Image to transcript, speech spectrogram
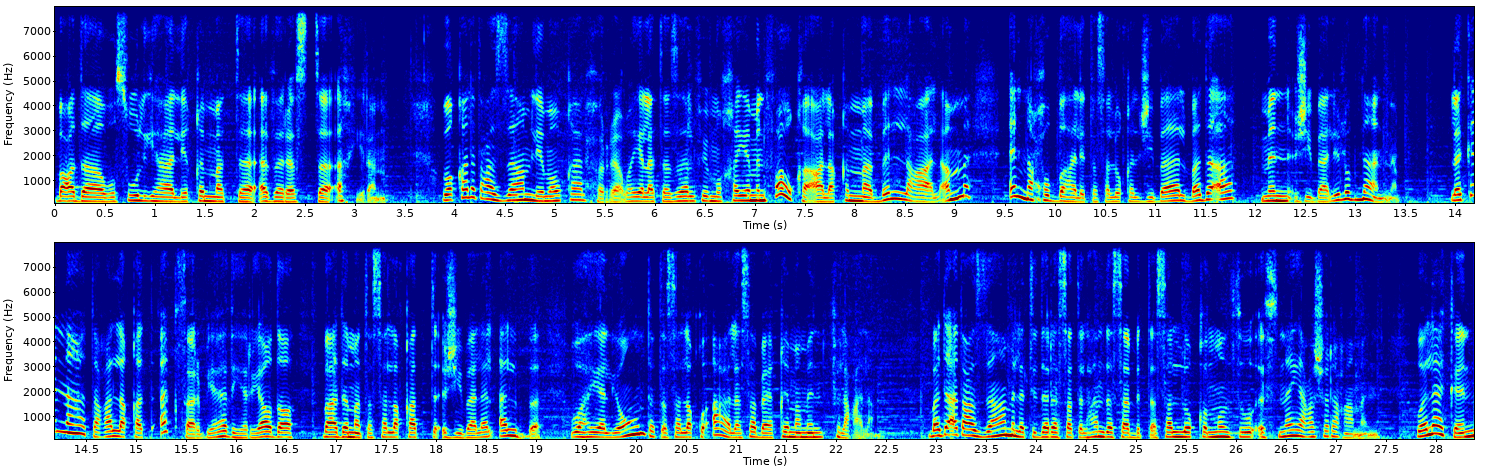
بعد وصولها لقمة إيفرست أخيراً. وقالت عزام لموقع الحرة وهي لا تزال في مخيم فوق أعلى قمة بالعالم إن حبها لتسلق الجبال بدأ من جبال لبنان. لكنها تعلقت أكثر بهذه الرياضة بعدما تسلقت جبال الألب وهي اليوم تتسلق أعلى سبع قمم في العالم. بدأت عزام التي درست الهندسة بالتسلق منذ 12 عاما. ولكن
